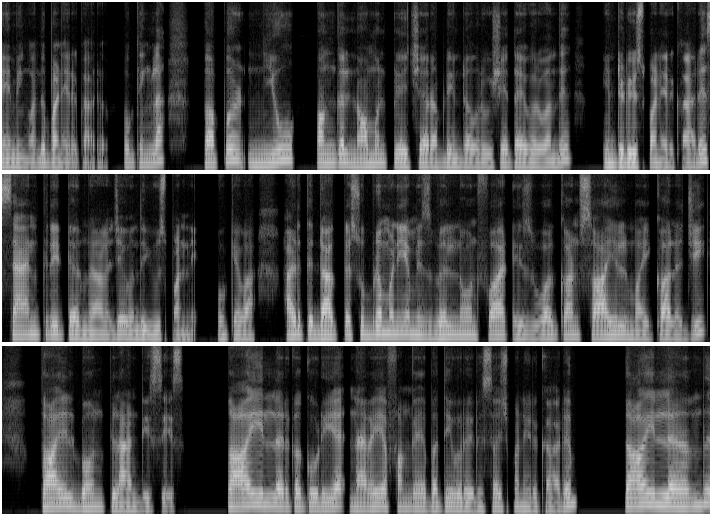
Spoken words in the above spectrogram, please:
நேமிங் வந்து பண்ணியிருக்காரு. ஓகேங்களா? ஸோ அப்போ நியூ ஃபங்கல் நாமன் பிளேச்சர் அப்படின்ற ஒரு விஷயத்த இவர் வந்து இன்ட்ரடியூஸ் பண்ணியிருக்காரு. சான்கிரிட் டெர்மினாலஜி வந்து யூஸ் பண்ணி. ஓகேவா? அடுத்து doctor Subramaniam is well known for is work on soil mycology, soil borne plant disease. சாயிலில் இருக்கக்கூடிய நிறைய ஃபங்கைய பத்தி இவரு ரிசர்ச் பண்ணியிருக்காரு. சாயிலிருந்து இருந்து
